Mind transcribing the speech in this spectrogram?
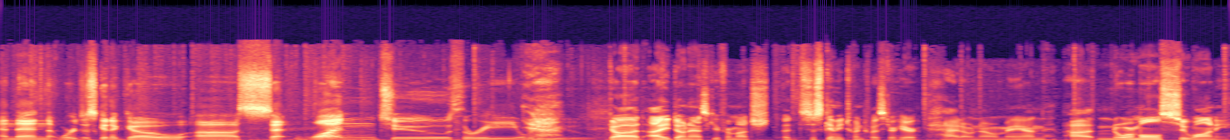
And then we're just gonna go uh, set one, two, three. Over Yeah. to you. God, I don't ask you for much. Uh, just give me Twin Twister here. I don't know, man. Uh, normal Suanni.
